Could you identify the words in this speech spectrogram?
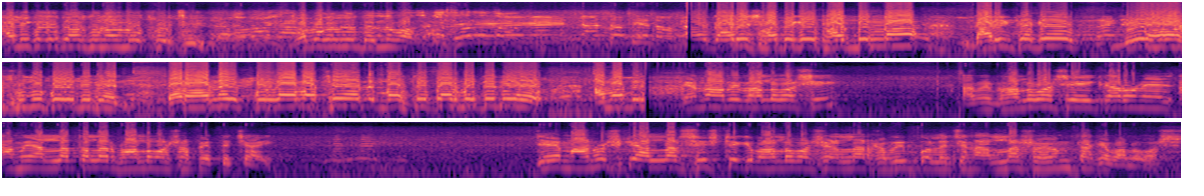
খালি করে দেওয়ার জন্য অনুরোধ করছি। সকলকে ধন্যবাদ। গাড়ির সাথে কেউ থাকবেন না, গাড়ি থেকে বের হওয়ার সুযোগ করে দিবেন। কারণ অনেক প্রোগ্রাম আছে ব্যস্ততার মধ্যে দিয়েও আমাদের কেন আমি ভালোবাসি? আমি ভালোবাসি এই কারণে আমি আল্লাহ তালার ভালোবাসা পেতে চাই। যে মানুষকে আল্লাহর সৃষ্টিকে ভালোবাসে, আল্লাহর হাবিব বলেছেন, আল্লাহ স্বয়ং তাকে ভালোবাসে।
